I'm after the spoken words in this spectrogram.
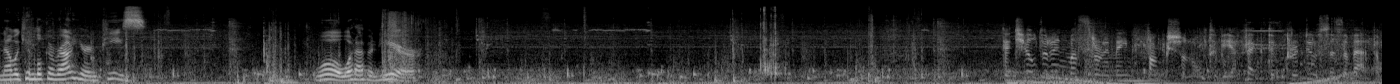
Now we can look around here in peace. Whoa, what happened here? The children must remain functional to be effective producers of Adam.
